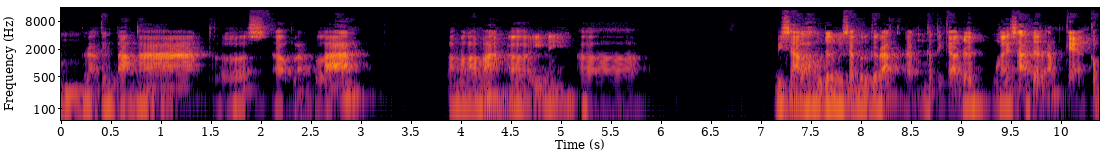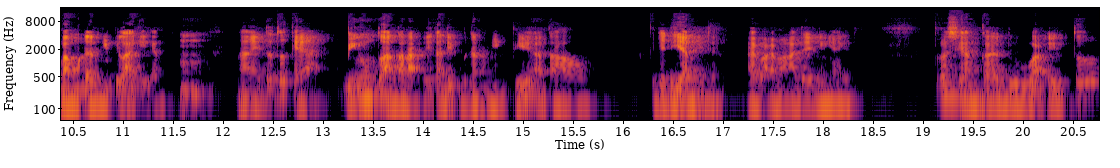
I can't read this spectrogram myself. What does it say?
hmm. gerakin tangan terus uh, pelan-pelan lama-lama uh, ini uh, bisa lah udah bisa bergerak dan ketika udah mulai sadar kan kayak kebangun dari mimpi lagi kan. Hmm. nah itu tuh kayak bingung tuh antara ini tadi benar mimpi atau kejadian gitu. Kayak emang ada ininya gitu. Terus yang kedua itu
